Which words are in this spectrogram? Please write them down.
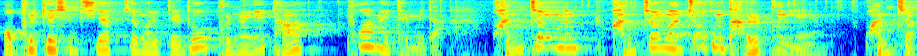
어플리케이션 취약점 할 때도 분명히 다 포함이 됩니다. 관점만, 관점만 조금 다를 뿐이에요. 관점.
